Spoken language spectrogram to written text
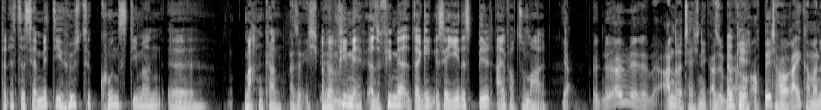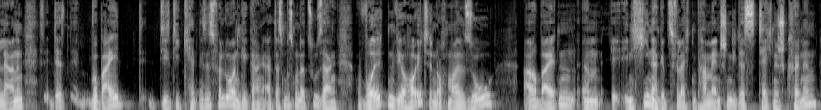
dann ist das ja mit die höchste Kunst, die man äh, machen kann. Also ich, Aber ähm, viel mehr, also viel mehr dagegen ist ja jedes Bild einfach zu malen. Ja. Äh, Andere Technik, also Okay. auch, auch Bildhauerei kann man lernen. Das, wobei die, die Kenntnis ist verloren gegangen. Das muss man dazu sagen. Wollten wir heute noch mal so arbeiten? Ähm, in China gibt es vielleicht ein paar Menschen, die das technisch können.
